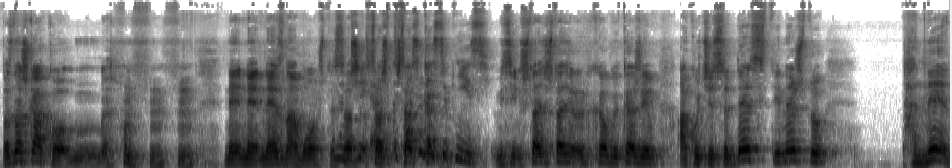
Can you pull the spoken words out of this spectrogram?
Pa znaš kako, ne, ne, ne znam uopšte sad... Znači, sad, a šta se desi u knjizi? Mislim, šta, šta, kako ga kažem, ako će se desiti nešto, pa ne,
